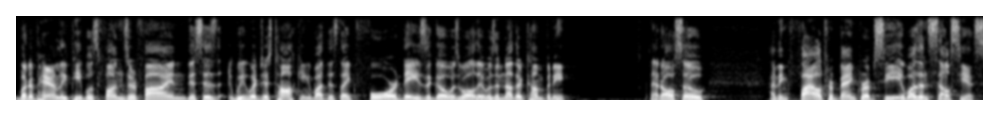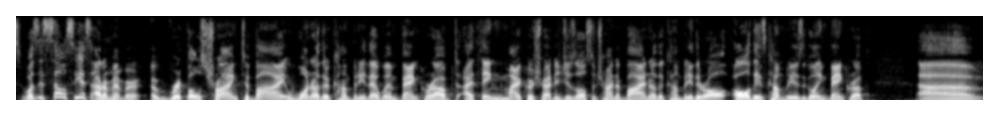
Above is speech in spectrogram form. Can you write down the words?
but apparently people's funds are fine this is we were just talking about this like four days ago as well there was another company that also I think filed for bankruptcy. It wasn't Celsius. Was it Celsius? I don't remember. Uh, Ripple's trying to buy one other company that went bankrupt. I think MicroStrategy is also trying to buy another company. They're all all these companies are going bankrupt. Uh,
